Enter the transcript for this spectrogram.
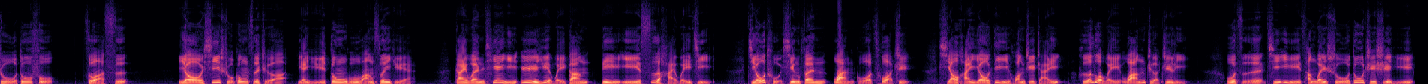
蜀都赋》作思。有西蜀公子者，言于东吴王孙曰：“改闻天以日月为纲，地以四海为纪，九土兴分，万国错置。小罕有帝皇之宅，何落为王者之礼？吾子岂亦曾闻蜀都之事于？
